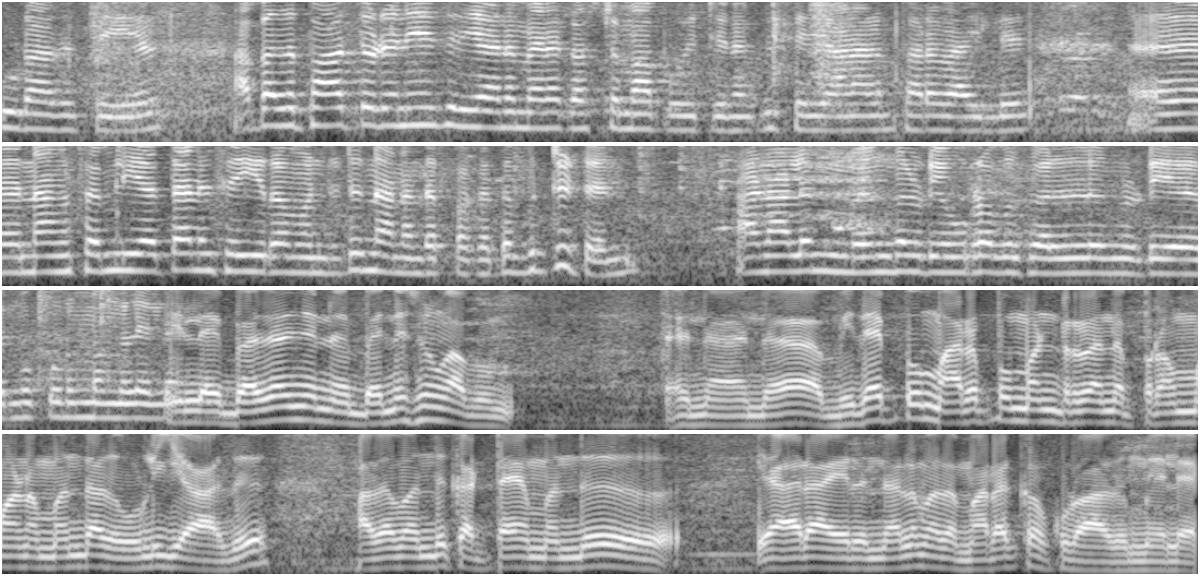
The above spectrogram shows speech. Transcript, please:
கூடாத செயல். அப்போ அதை பார்த்த உடனே சரியான மேலே கஷ்டமாக போயிட்டு எனக்கு சரி ஆனாலும் பரவாயில்லை நாங்கள் ஃபேமிலியாக தானே செய்கிறோம்ன்ட்டு நான் அந்த பக்கத்தை விட்டுட்டேன். ஆனாலும் எங்களுடைய உறவுகள் எங்களுடைய குடும்பங்கள் எல்லாம் இல்லை இப்போ அதான் என்ன சொல்லுங்க என்ன இந்த விதைப்பும் மறுப்புமன்ற அந்த பிரமாணம் வந்து அது ஒழியாது. அதை வந்து கட்டாயம் வந்து யாராக இருந்தாலும் அதை மறக்கக்கூடாது மேலே.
